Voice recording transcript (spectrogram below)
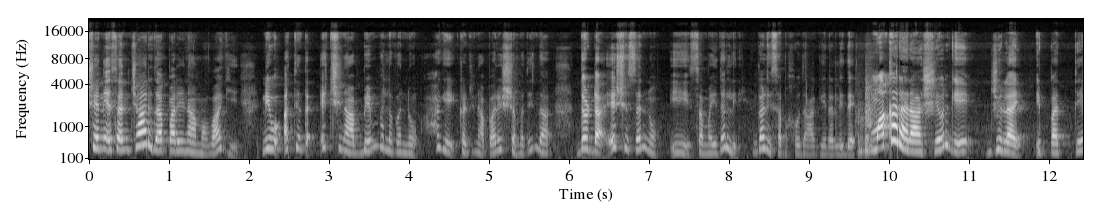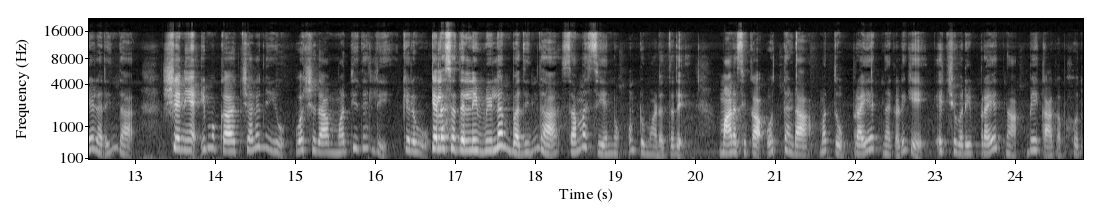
ಶನಿಯ ಸಂಚಾರದ ಪರಿಣಾಮವಾಗಿ ನೀವು ಅತ್ಯಂತ ಹೆಚ್ಚಿನ ಬೆಂಬಲವನ್ನು ಹಾಗೆ ಕಠಿಣ ಪರಿಶ್ರಮದಿಂದ ದೊಡ್ಡ ಯಶಸ್ಸನ್ನು ಈ ಸಮಯದಲ್ಲಿ ಗಳಿಸಬಹುದಾಗಿರಲಿದೆ. ಮಕರ ರಾಶಿಯವರಿಗೆ ಜುಲೈ ಇಪ್ಪತ್ತೇಳರಿಂದ ಶನಿಯ ಹಿಮ್ಮುಖ ಚಲನೆಯು ವರ್ಷದ ಮಧ್ಯದಲ್ಲಿ ಕೆಲವು ಕೆಲಸದಲ್ಲಿ ವಿಳಂಬದಿಂದ ಸಮಸ್ಯೆಯನ್ನು ಉಂಟು ಮಾಡುತ್ತದೆ ಮಾನಸಿಕ ಒತ್ತಡ ಮತ್ತು ಪ್ರಯತ್ನಗಳಿಗೆ ಹೆಚ್ಚುವರಿ ಪ್ರಯತ್ನ ಬೇಕಾಗಬಹುದು.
